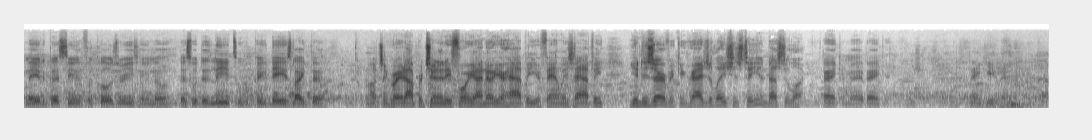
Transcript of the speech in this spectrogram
made a good season for Coach Reese, and you know, that's what this leads to, big days like that. Well, it's a great opportunity for you. I know you're happy. Your family's happy. You deserve it. Congratulations to you and best of luck. Thank you, man. Thank you. Thank you, man.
